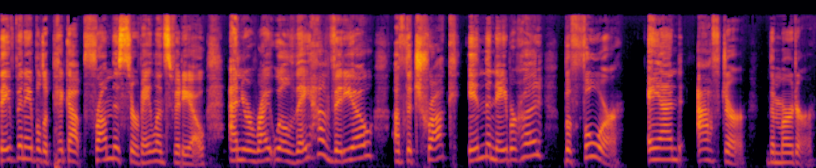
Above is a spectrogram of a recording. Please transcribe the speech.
they've been able to pick up from this surveillance video. And you're right, Will, they have video of the truck in the neighborhood before and after the murder.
